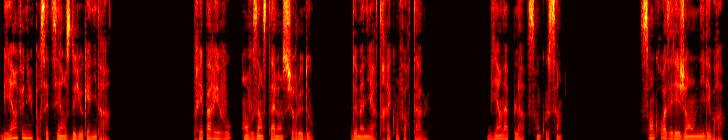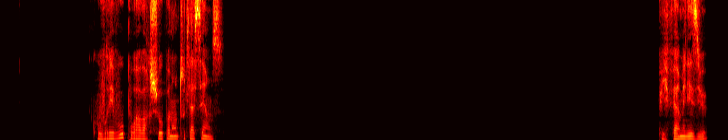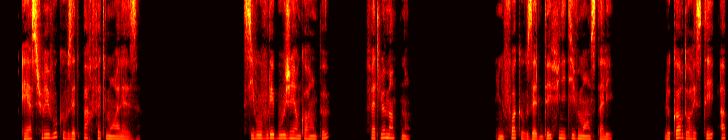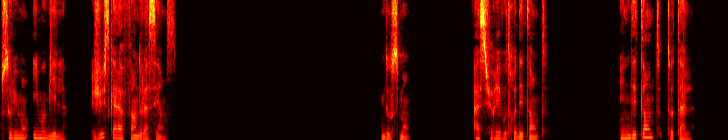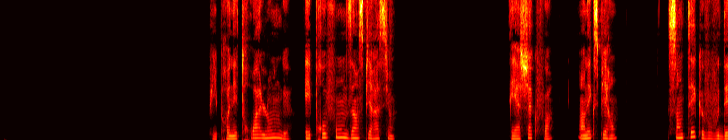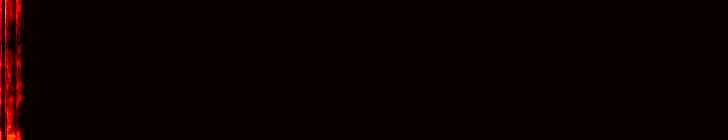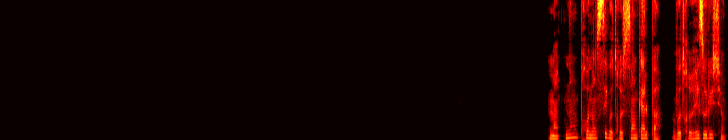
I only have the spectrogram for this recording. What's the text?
Bienvenue pour cette séance de Yoga Nidra. Préparez-vous en vous installant sur le dos, de manière très confortable, bien à plat, sans coussin, sans croiser les jambes ni les bras. Couvrez-vous pour avoir chaud pendant toute la séance. Puis fermez les yeux et assurez-vous que vous êtes parfaitement à l'aise. Si vous voulez bouger encore un peu, faites-le maintenant. Une fois que vous êtes définitivement installé, le corps doit rester absolument immobile jusqu'à la fin de la séance. Doucement, assurez votre détente. Une détente totale. Puis prenez trois longues et profondes inspirations. Et à chaque fois, en expirant, sentez que vous vous détendez. Maintenant, prononcez votre sankalpa, votre résolution,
